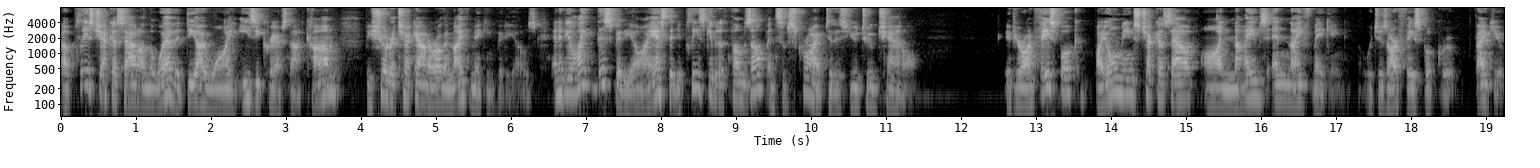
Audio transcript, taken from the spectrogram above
Uh, please check us out on the web at DIYEasyCrafts.com. Be sure to check out our other knife making videos. And if you like this video, I ask that you please give it a thumbs up and subscribe to this YouTube channel. If you're on Facebook, by all means check us out on Knives and Knife Making, which is our Facebook group. Thank you.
